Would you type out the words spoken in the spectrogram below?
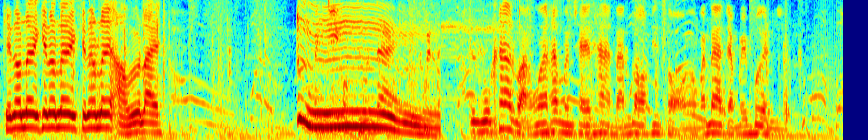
เคนเอาเลยเคนเอาเลยเคนเอาเลยเอาไม่เป็นไรอืมคือกูคาดหวังว่าถ้ามันใช้ท่านั้นรอบที่สองอะมันน่าจะไม่เบิร์นอีกเอ้ย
